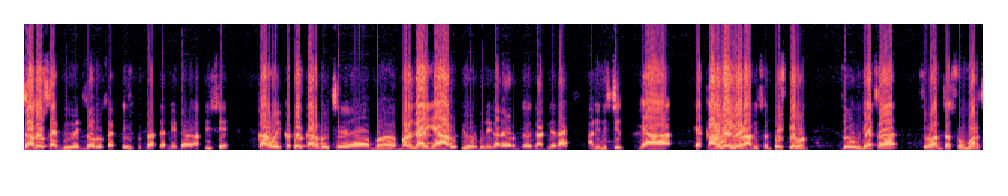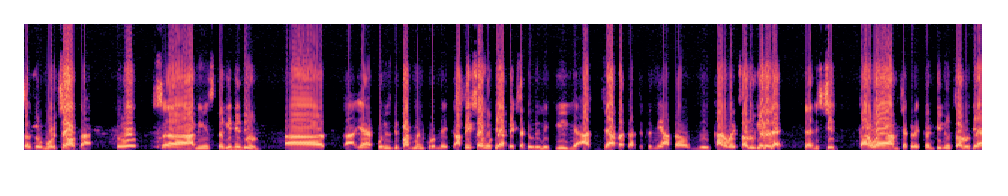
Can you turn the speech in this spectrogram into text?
जाधव साहेब विवेक जाधव साहेब ते सुद्धा त्यांनी अतिशय कारवाई कठोर कारवाईचे बडगा या आरोपीवर गुन्हेगारावर गाठलेला आहे. आणि निश्चित या त्या कारवाईवर आम्ही संतुष्ट होऊन जो उद्याचा जो आमचा सोमवारचा जो मोर्चा होता तो आम्ही स्थगिती देऊन या पोलीस डिपार्टमेंटकडून एक अपेक्षा मोठी अपेक्षा ठेवलेली की ज्या प्रकारचे तुम्ही आता कारवाई चालू केलेल्या आहेत त्या निश्चित कारवाया आमच्याकडे कंटिन्यू चालू द्या.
